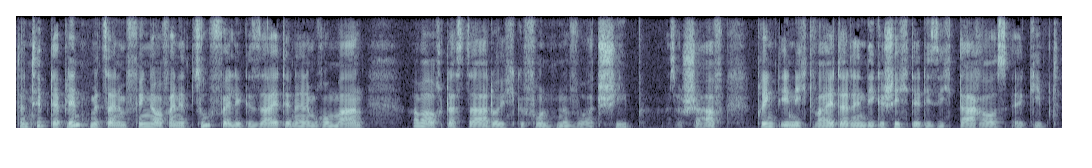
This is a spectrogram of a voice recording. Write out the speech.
Dann tippt er blind mit seinem Finger auf eine zufällige Seite in einem Roman, aber auch das dadurch gefundene Wort Sheep also scharf, bringt ihn nicht weiter, denn die Geschichte, die sich daraus ergibt,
